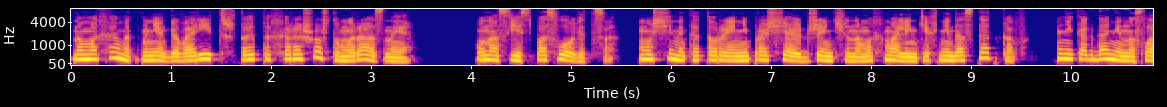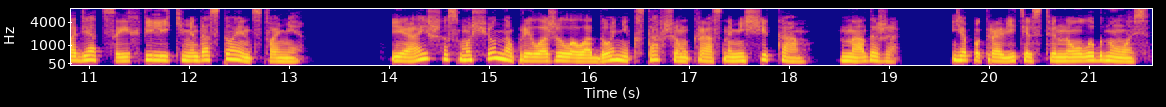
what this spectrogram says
«Но Мохаммед мне говорит, что это хорошо, что мы разные. У нас есть пословица. Мужчины, которые не прощают женщинам их маленьких недостатков, никогда не насладятся их великими достоинствами». И Айша смущенно приложила ладони к ставшим красными щекам. Надо же. Я покровительственно улыбнулась.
